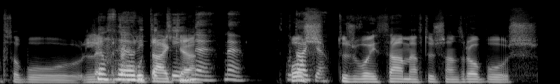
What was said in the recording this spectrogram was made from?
αυτό που λέμε, τα θεωρητικοί. κουτάκια. Ναι, ναι. Πώς Κουτάκια. τους βοηθάμε αυτούς τους ανθρώπους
